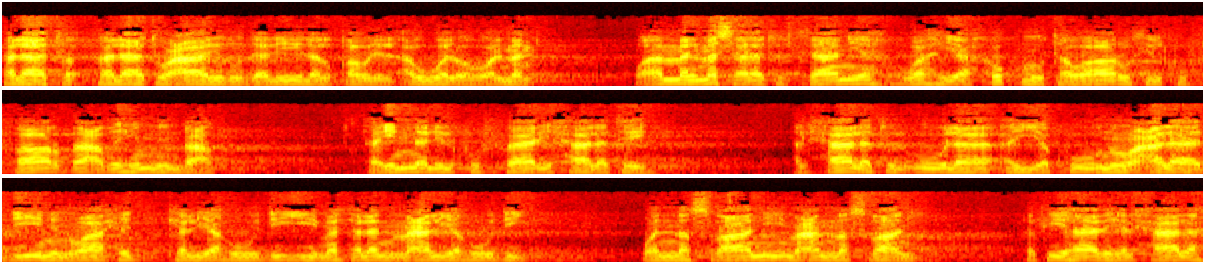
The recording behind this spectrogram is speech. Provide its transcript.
فلا فلا تعارض دليل القول الأول وهو المنع. وأما المسألة الثانية وهي حكم توارث الكفار بعضهم من بعض فإن للكفار حالتين الحالة الأولى أن يكونوا على دين واحد كاليهودي مثلا مع اليهودي والنصراني مع النصراني. ففي هذه الحالة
